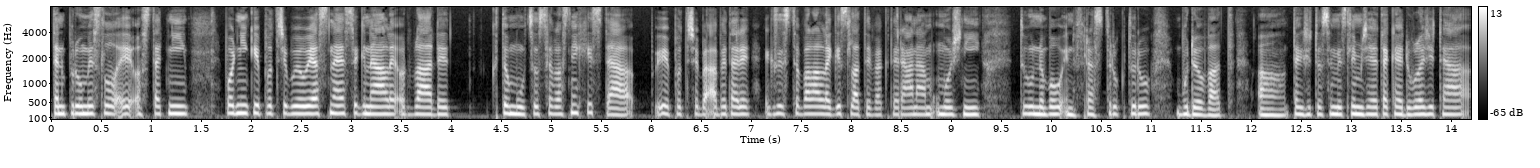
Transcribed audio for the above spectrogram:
ten průmysl i ostatní podniky potřebují jasné signály od vlády k tomu, co se vlastně chystá. Je potřeba, aby tady existovala legislativa, která nám umožní tu novou infrastrukturu budovat. takže to si myslím, že je také důležitá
